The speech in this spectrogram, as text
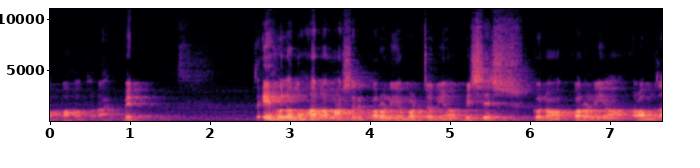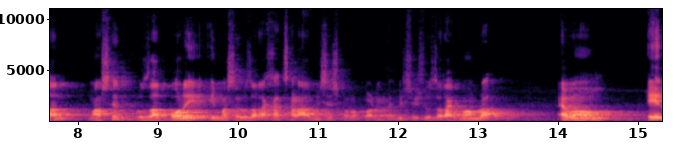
অব্যাহত রাখবেন। তো এ হলো মহরম মাসের করণীয় বর্জনীয়। বিশেষ কোনো করণীয় রমজান মাসের রোজার পরে এই মাসে রোজা রাখা ছাড়া বিশেষ কোনো করণীয় নেই। বিশেষ রোজা রাখব আমরা এবং এর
